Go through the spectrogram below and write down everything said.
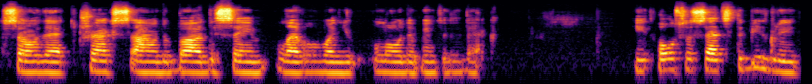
so that tracks sound about the same level when you load them into the deck. It also sets the bit grid,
